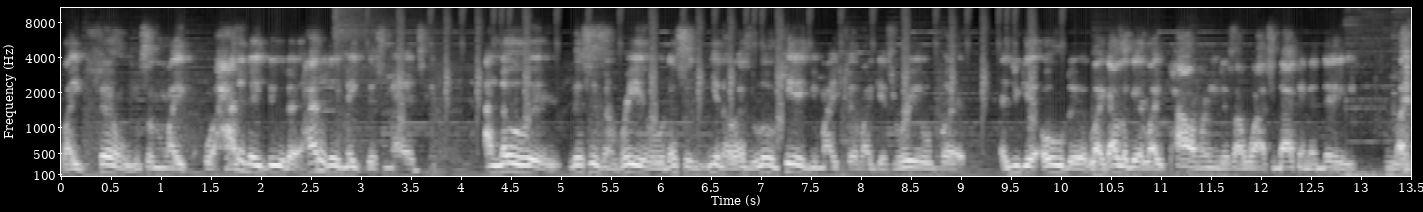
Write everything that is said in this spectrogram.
like films. I'm like, well, how did they do that? How did they make this magic? I know it, this isn't real. This is, you know, as a little kid, you might feel like it's real, but as you get older, like I look at like Power Rangers I watched back in the day, mm-hmm. like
